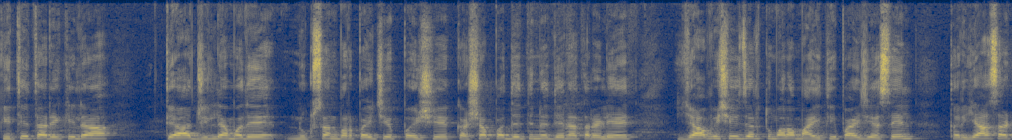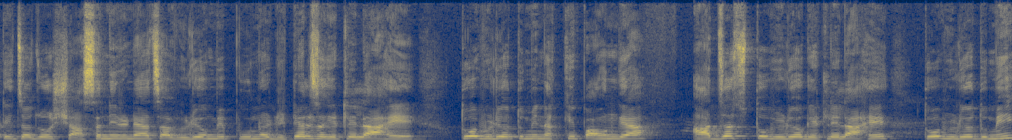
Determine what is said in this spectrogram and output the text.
किती तारखेला त्या जिल्ह्यामध्ये नुकसान भरपाईचे पैसे कशा पद्धतीने देण्यात आलेले आहेत याविषयी जर तुम्हाला माहिती पाहिजे असेल तर यासाठीचा जो शासन निर्णयाचा व्हिडिओ मी पूर्ण डिटेल्स घेतलेला आहे तो व्हिडिओ तुम्ही नक्की पाहून घ्या. आजच तो व्हिडिओ घेतलेला आहे तो व्हिडिओ तुम्ही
